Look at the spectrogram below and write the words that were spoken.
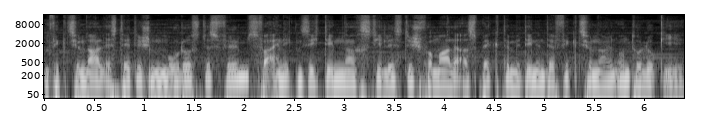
Im fiktional-ästhetischen Modus Modus des Films vereinigen sich demnach stilistisch formale Aspekte mit denen der fiktionalen Ontologie.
